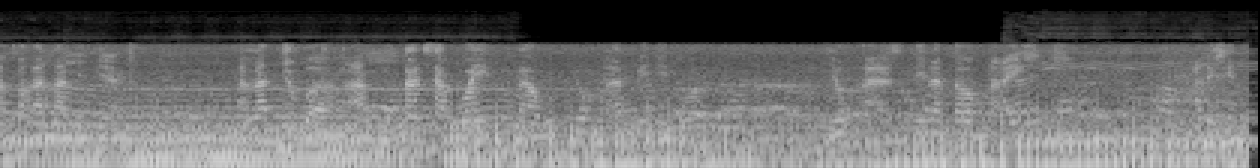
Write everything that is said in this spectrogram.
napakalalim yan. Alam niyo ba, ang tansa white na yung admin dito, yung uh, tinatawag na ISIS, alisin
